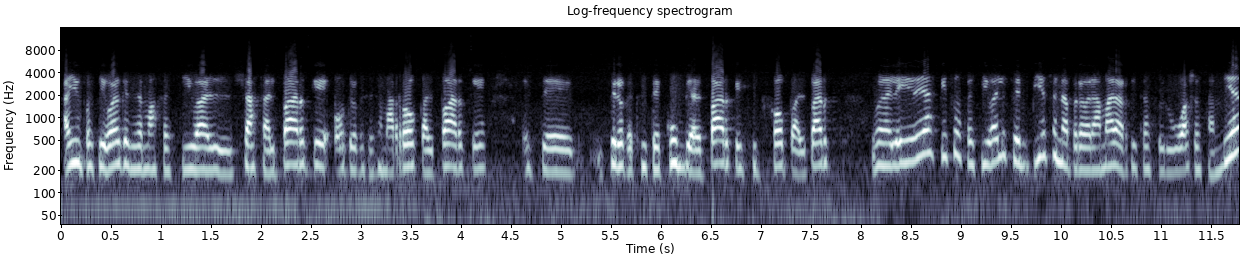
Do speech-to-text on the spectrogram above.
Hay un festival que se llama Festival Jazz al Parque, otro que se llama Rock al Parque, este, creo que existe Cumbia al Parque, Hip Hop al Parque. Bueno, la idea es que esos festivales empiecen a programar artistas uruguayos también,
